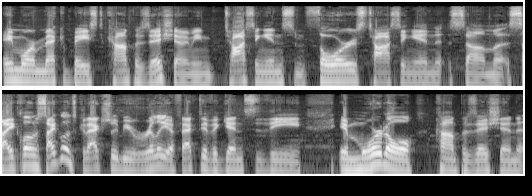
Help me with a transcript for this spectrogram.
a more mech based composition. I mean, tossing in some Thors, tossing in some Cyclones. Cyclones could actually be really effective against the Immortal composition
